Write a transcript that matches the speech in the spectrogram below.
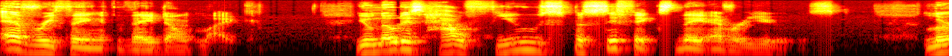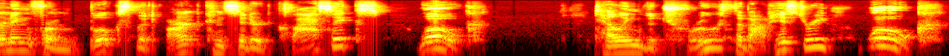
everything they don't like. You'll notice how few specifics they ever use. Learning from books that aren't considered classics? Woke! Telling the truth about history? Woke!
